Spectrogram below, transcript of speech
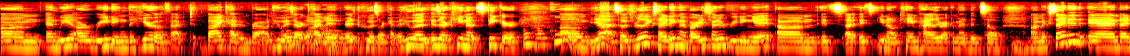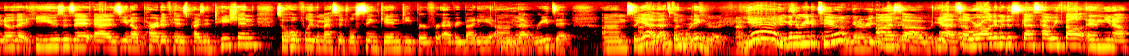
Um, and we are reading The Hero Effect by Kevin Brown, who is Oh, our wow. Kevin, uh, who is our Kevin, who is our keynote speaker. Oh, how cool. Um, yeah, so it's really exciting. I've already started reading it. Um, it's uh, it's you know came highly recommended, so Mm-hmm. I'm excited, and I know that he uses it as you know part of his presentation. So hopefully the message will sink in deeper for everybody um, Oh, yeah. that reads it. Um, so yeah, that's one thing. I'm gonna yeah, you're gonna too. read it too. I'm gonna read it too. Awesome. yeah, so we're all gonna discuss how we felt and you know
